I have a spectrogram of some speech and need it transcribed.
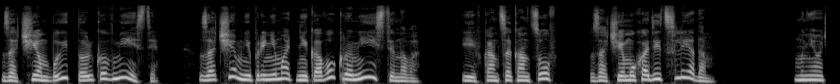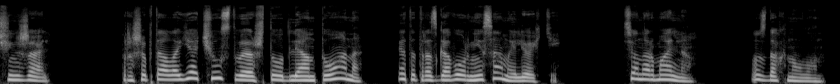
зачем быть только вместе, зачем не принимать никого, кроме истинного, и, в конце концов, зачем уходить следом. «Мне очень жаль», — прошептала я, чувствуя, что для Антуана этот разговор не самый легкий. Все нормально», — вздохнул он.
